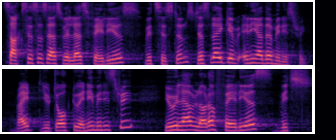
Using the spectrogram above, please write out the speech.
successes as well as failures with systems, just like any other ministry, right? You talk to any ministry, you will have a lot of failures which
